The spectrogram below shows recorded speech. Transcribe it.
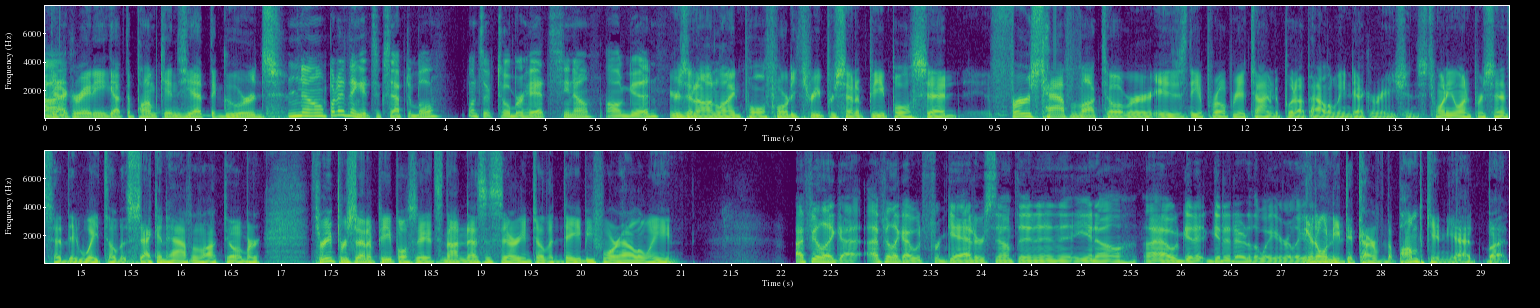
Uh, decorating? You got the pumpkins yet? The gourds? No, but I think it's acceptable. Once October hits, you know, all good. Here's an online poll 43% of people said first half of October is the appropriate time to put up Halloween decorations. 21% said they'd wait till the second half of October. 3% of people say it's not necessary until the day before Halloween. I feel like I, I feel like I would forget or something, and you know, I, I would get it get it out of the way earlier. You don't need to carve the pumpkin yet, but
